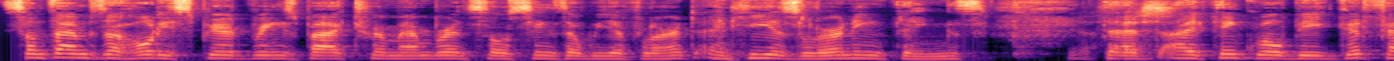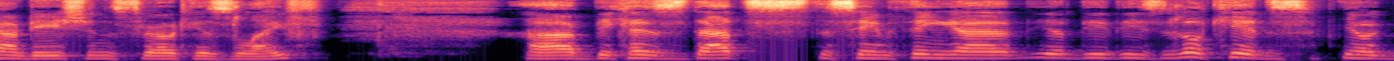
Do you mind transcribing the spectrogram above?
sometimes the Holy Spirit brings back to remembrance those things that we have learned, and He is learning things that I think will be good foundations throughout His life. Uh, because that's the same thing. Uh, you know, the- these little kids, you know,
